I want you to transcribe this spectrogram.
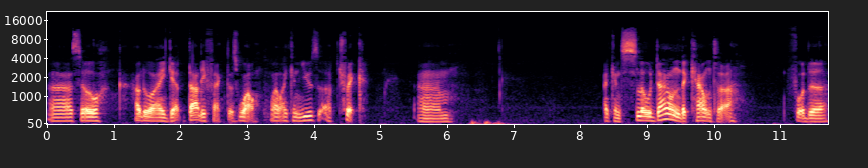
Uh, so how do I get that effect as well? Well, I can use a trick. Um, I can slow down the counter for the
